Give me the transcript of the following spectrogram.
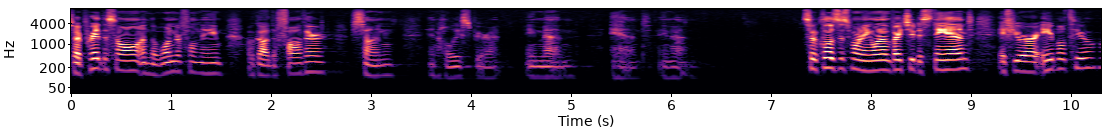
So I pray this all in the wonderful name of God the Father, Son, and Holy Spirit. Amen and amen. So to close this morning, I want to invite you to stand if you are able to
